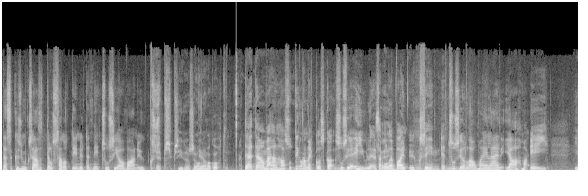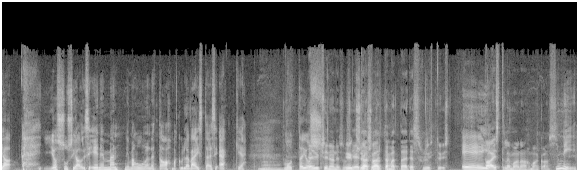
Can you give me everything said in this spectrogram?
tässä kysymyksen asettelussa sanottiin nyt, että niitä susia on vain yksi. Jeps, siinä on se ongelmakohta. Tämä, tämä on mm. vähän hassu tilanne, koska susia ei yleensä ei. ole vain yksi. Mm. Et susi on laumaeläin ja ahma ei. Ja jos susia olisi enemmän, niin mä luulen, että ahma kyllä väistäisi äkkiä. Mm. Mutta jos... Ja yksinäinen susi yksi, ei taas välttämättä edes ryhtyisi ei. taistelemaan ahman kanssa. Niin,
